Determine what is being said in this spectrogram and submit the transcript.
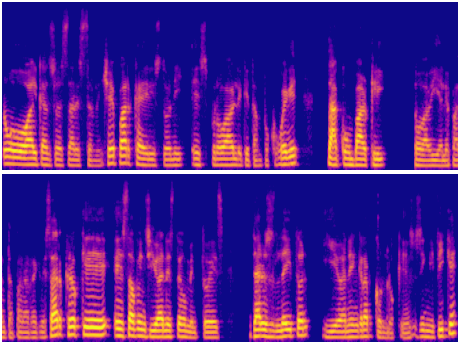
no alcanzó a estar Sterling Shepard, Kairi Stoney es probable que tampoco juegue, Saquon Barkley todavía le falta para regresar. Creo que esta ofensiva en este momento es Darius Layton y Evan Engram con lo que eso signifique.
